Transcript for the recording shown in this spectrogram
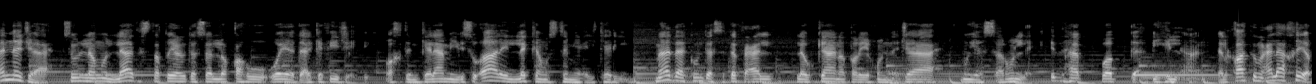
النجاح سلم لا تستطيع تسلقه ويداك في جيبك. وأختم كلامي بسؤال لك مستمعي الكريم. ماذا كنت ستفعل لو كان طريق النجاح ميسر لك؟ اذهب وابدأ به الآن. نلقاكم على خير.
